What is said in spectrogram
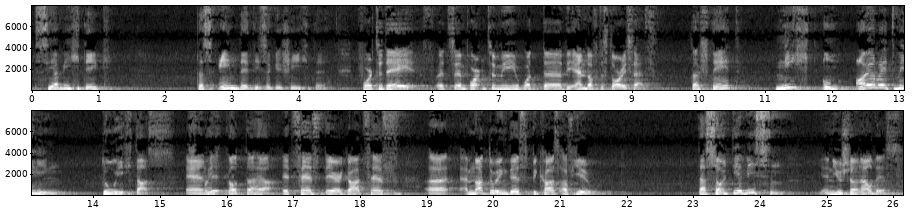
sehr wichtig das Ende dieser Geschichte. For today, it's important to me what the, the end of the story says. Da steht, nicht um euretwillen tue ich das, And spricht it- Gott der Herr. It says there, God says, uh, I'm not doing this because of you, Das sollt ihr wissen, and you shall know this.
